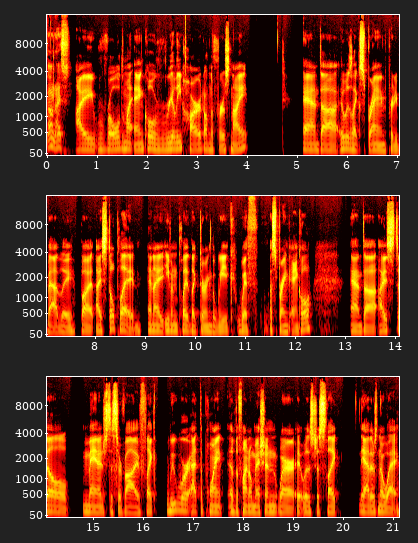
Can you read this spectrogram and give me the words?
Oh, nice. I rolled my ankle really hard on the first night, and uh, it was like sprained pretty badly. But I still played, and I even played like during the week with a sprained ankle, and uh, I still managed to survive. Like we were at the point of the final mission where it was just like, yeah, there's no way,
